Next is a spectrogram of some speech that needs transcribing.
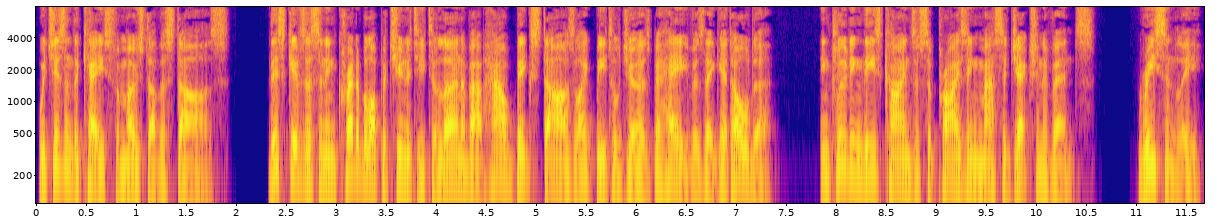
which isn't the case for most other stars. This gives us an incredible opportunity to learn about how big stars like Betelgeuse behave as they get older, including these kinds of surprising mass ejection events. Recently,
